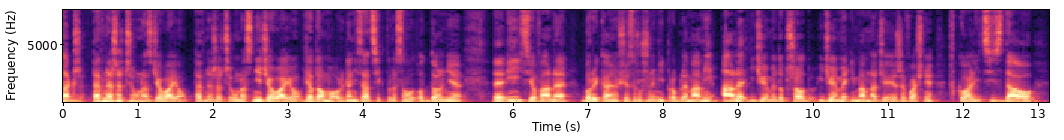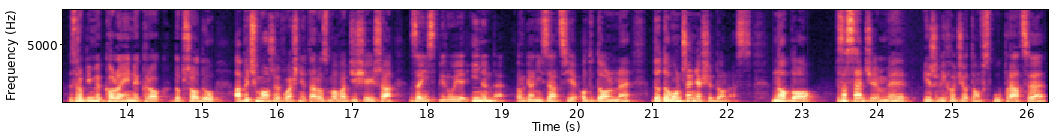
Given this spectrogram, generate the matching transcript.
Także pewne rzeczy u nas działają, pewne rzeczy u nas nie działają. Wiadomo, organizacje, które są oddolnie e, inicjowane, borykają się z różnymi problemami, ale idziemy do przodu. Idziemy i mam nadzieję, że właśnie w koalicji z DAO zrobimy kolejny krok do przodu, a być może właśnie ta rozmowa dzisiejsza zainspiruje inne organizacje oddolne do dołączenia się do nas. No bo w zasadzie my, jeżeli chodzi o tą współpracę,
